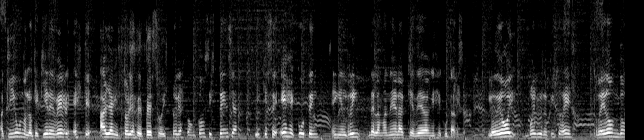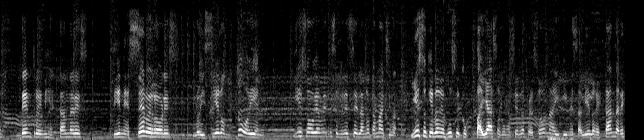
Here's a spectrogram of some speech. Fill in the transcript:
Aquí uno lo que quiere ver es que hayan historias de peso, historias con consistencia y que se ejecuten en el ring de la manera que deban ejecutarse. Lo de hoy, vuelvo y repito, es redondo, dentro de mis estándares, tiene cero errores, lo hicieron todo bien, y eso obviamente se merece la nota máxima. Y eso que no me puse payaso como cierta persona y, me salí en los estándares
